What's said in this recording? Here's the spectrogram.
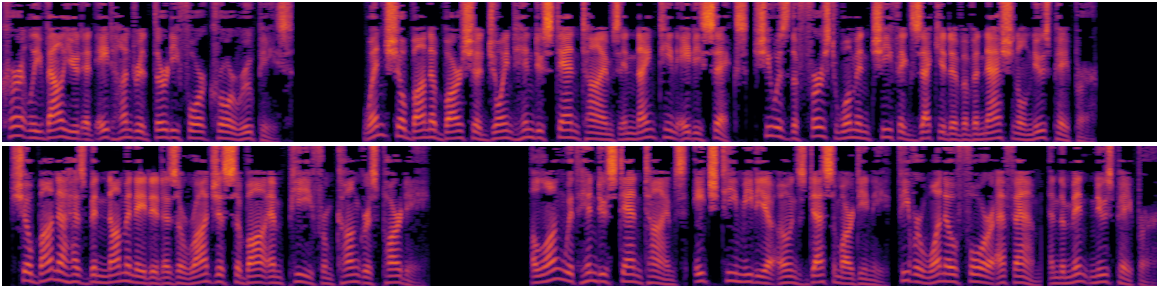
currently valued at 834 crore rupees. When Shobhana Bhartia joined Hindustan Times in 1986, she was the first woman chief executive of a national newspaper. Shobhana has been nominated as a Rajya Sabha MP from Congress Party. Along with Hindustan Times, HT Media owns Desimartini, Fever 104 FM, and the Mint newspaper.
